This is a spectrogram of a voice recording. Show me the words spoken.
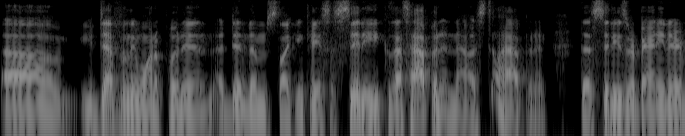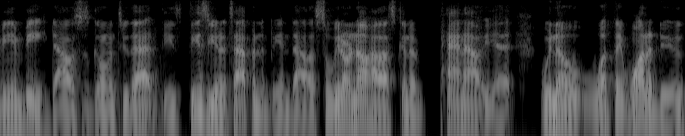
um, you definitely want to put in addendums like in case of city because that's happening now it's still happening that cities are banning airbnb. Dallas is going through that. Yeah. these these units happen to be in dallas so we don't know how that's going to pan out yet. We know what they want to do.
